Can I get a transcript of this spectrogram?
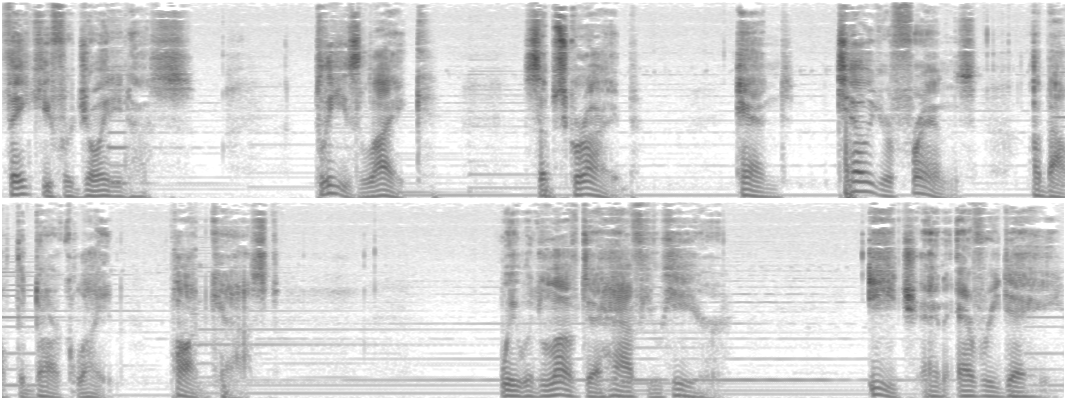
Thank you for joining us. Please like, subscribe, and tell your friends about the Dark Light podcast. We would love to have you here each and every day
